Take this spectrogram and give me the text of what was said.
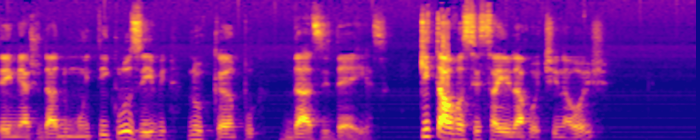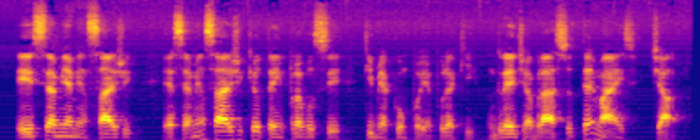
tem me ajudado muito, inclusive no campo das ideias. Que tal você sair da rotina hoje? Essa é a minha mensagem, essa é a mensagem que eu tenho para você que me acompanha por aqui. Um grande abraço, até mais, tchau.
